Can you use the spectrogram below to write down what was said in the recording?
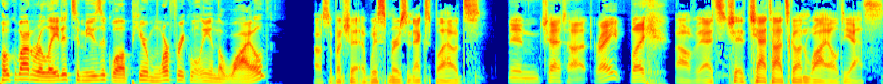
Pokemon related to music will appear more frequently in the wild. Oh, so a bunch of Whismurs and Explouds. in Chatot, right? Like, Oh, that's Ch- Chatot's gone wild. Yes.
